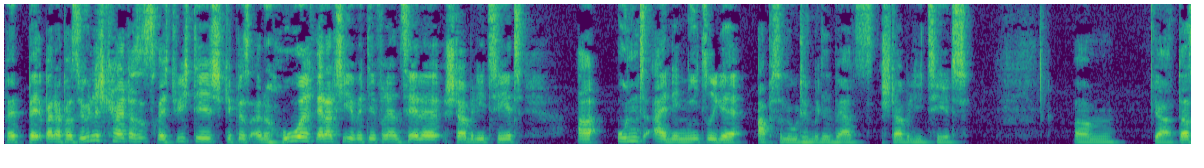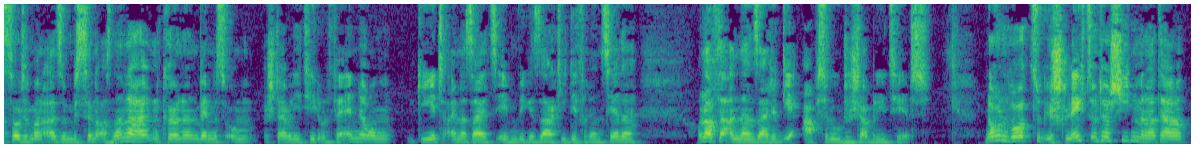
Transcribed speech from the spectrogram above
Bei, bei, der Persönlichkeit, das ist recht wichtig, gibt es eine hohe relative differenzielle Stabilität äh, und eine niedrige absolute Mittelwertsstabilität. Ähm, ja, das sollte man also ein bisschen auseinanderhalten können, wenn es um Stabilität und Veränderung geht. Einerseits eben, wie gesagt, die differenzielle und auf der anderen Seite die absolute Stabilität. Noch ein Wort zu Geschlechtsunterschieden. Man hat da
